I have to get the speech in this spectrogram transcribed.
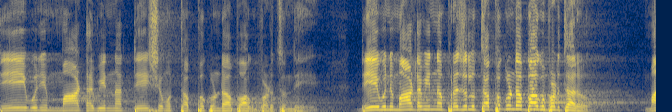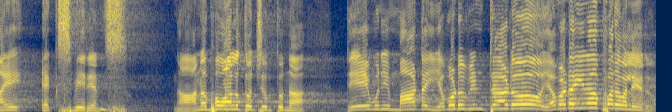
దేవుని మాట విన్న దేశము తప్పకుండా బాగుపడుతుంది. దేవుని మాట విన్న ప్రజలు తప్పకుండా బాగుపడతారు. మై ఎక్స్పీరియన్స్ నా అనుభవాలతో చెప్తున్నా దేవుని మాట ఎవడు వింటాడో ఎవడైనా పర్వాలేదు.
